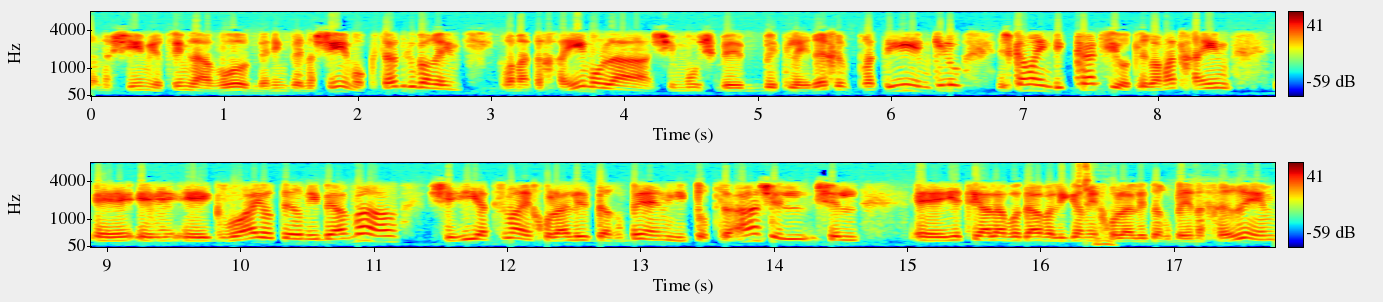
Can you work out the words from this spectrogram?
אנשים יוצאים לעבוד, בין אם זה נשים או קצת גברים, רמת החיים עולה, שימוש בכלי רכב פרטיים, כאילו יש כמה אינדיקציות לרמת חיים גבוהה יותר מבעבר, שהיא עצמה יכולה לדרבן, היא תוצאה של... של אה, יציאה לעבודה, אבל היא גם יכולה לדרבן אחרים.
